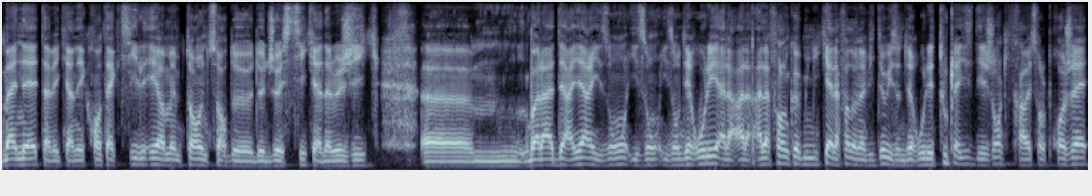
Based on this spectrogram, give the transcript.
manette avec un écran tactile et en même temps une sorte de, joystick analogique. Euh, voilà, derrière ils ont ils ont ils ont déroulé à la, fin du communiqué, à la fin de la vidéo, ils ont déroulé toute la liste des gens qui travaillent sur le projet.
